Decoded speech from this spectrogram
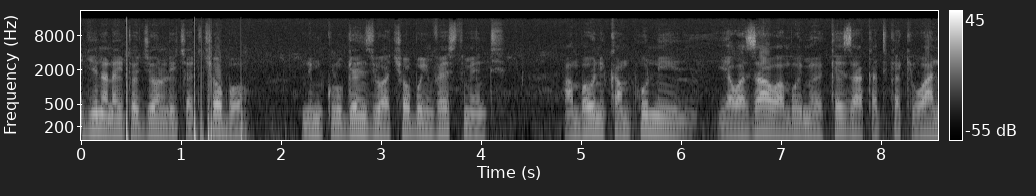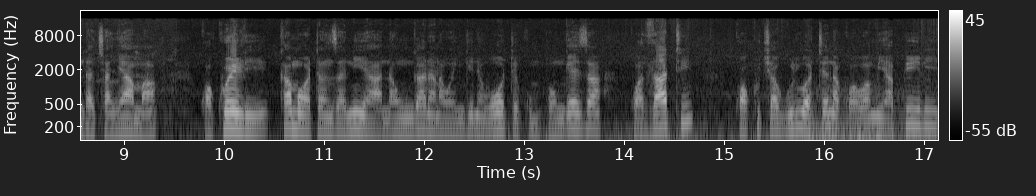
Jina naitwa John Richard Chobo, ni mkurugenzi wa Chobo Investment ambayo ni kampuni ya wazawa ambayo imewekeza katika kiwanda cha nyama. Kwa kweli kama Watanzania, naungana na wengine wote kumpongeza kwa dhati kwa kuchaguliwa tena kwa awamu ya pili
